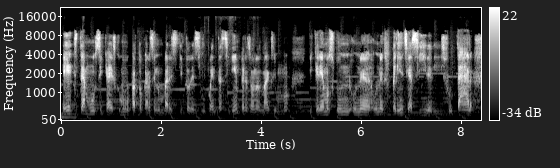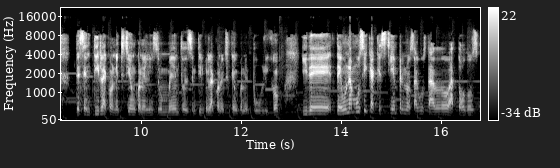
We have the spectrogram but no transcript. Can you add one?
Esta música es como para tocarse en un barecito de 50, 100 personas máximo y queríamos una, una, experiencia así, de disfrutar, de sentir la conexión con el instrumento, de sentir la conexión con el público y de, de una música que siempre nos ha gustado a todos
